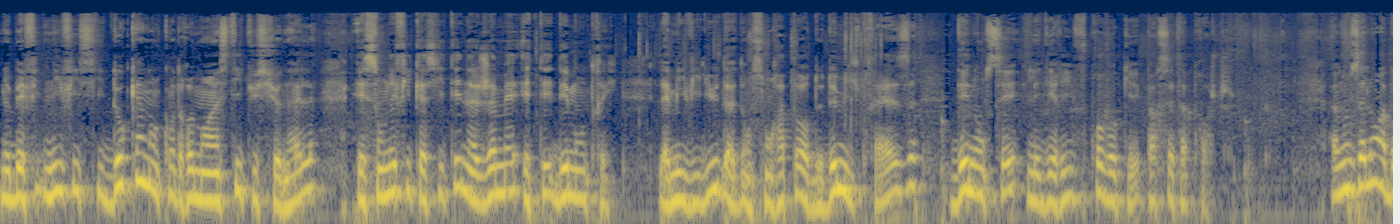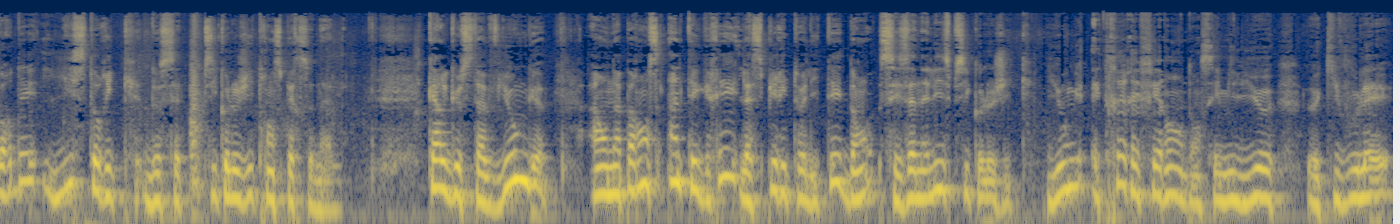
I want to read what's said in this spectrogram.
ne bénéficie d'aucun encadrement institutionnel et son efficacité n'a jamais été démontrée. L'ami Vilude a, dans son rapport de 2013, dénoncé les dérives provoquées par cette approche. nous allons aborder l'historique de cette psychologie transpersonnelle. Carl Gustav Jung a en apparence intégré la spiritualité dans ses analyses psychologiques. Jung est très référent dans ces milieux euh, qui voulaient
